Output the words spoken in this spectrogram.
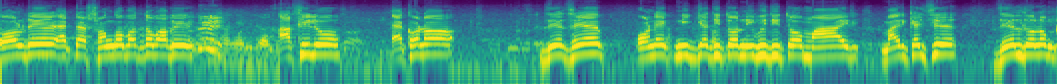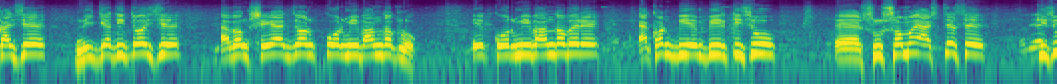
দলের একটা সংঘবদ্ধভাবে আসিল। এখনও সে অনেক নির্যাতিত, নিবেদিত মায়ের মায়ের খাইছে, জেল দলম খাইছে, নির্যাতিত হয়েছে এবং সে একজন কর্মী বান্ধব লোক। এই কর্মী বান্ধবের এখন বিএমপির কিছু সুসময় আসতেছে কিছু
